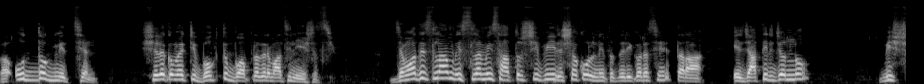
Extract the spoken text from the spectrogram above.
বা উদ্যোগ নিচ্ছেন, সেরকম একটি বক্তব্য আপনাদের মাঝে নিয়ে এসেছি। জামাত ইসলাম ইসলামী ছাত্র শিবির সকল নেতা তৈরি করেছে, তারা এ জাতির জন্য, বিশ্ব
